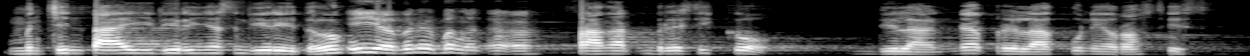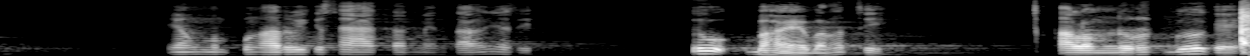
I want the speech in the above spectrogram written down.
mencintai dirinya sendiri itu iya bener banget Heeh. sangat beresiko dilanda perilaku neurosis yang mempengaruhi kesehatan mentalnya sih itu bahaya banget sih kalau menurut gue kayak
